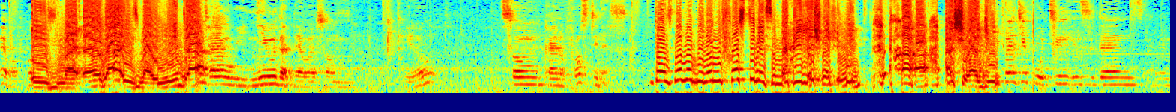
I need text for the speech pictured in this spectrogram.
Yeah. He's my elder, he's my At leader. the time we knew that there was some, you know, some kind of frostiness. There's never been any frostiness in my relationship with Ashwaju. 2014 incidents, I mean,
